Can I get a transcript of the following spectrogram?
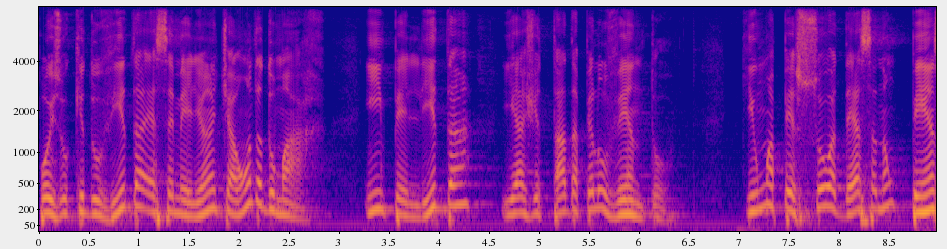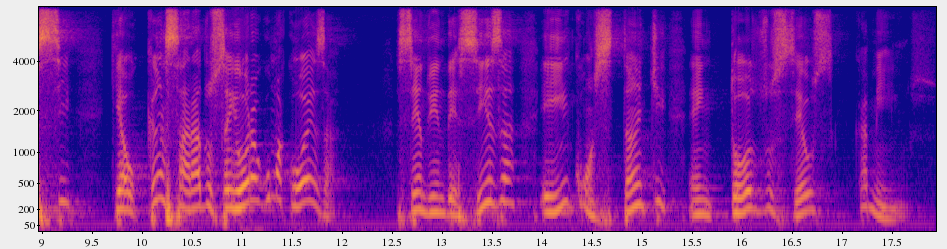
pois o que duvida é semelhante à onda do mar, impelida e agitada pelo vento. Que uma pessoa dessa não pense que alcançará do Senhor alguma coisa, sendo indecisa e inconstante em todos os seus caminhos.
